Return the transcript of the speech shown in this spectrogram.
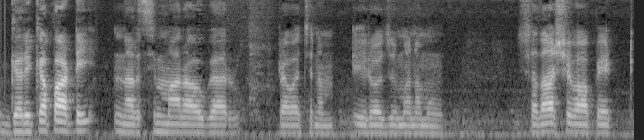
గరికపాటి నరసింహారావు గారు ప్రవచనం. ఈరోజు మనము సదాశివపేట్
